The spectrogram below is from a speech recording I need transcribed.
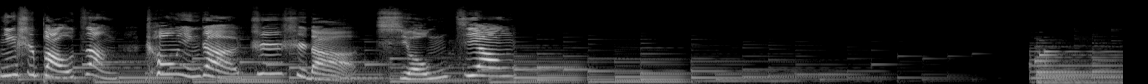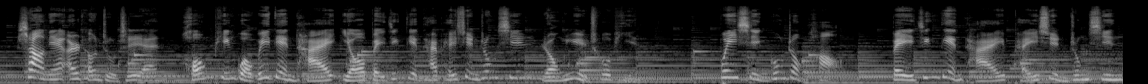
您是宝藏，充盈着知识的琼浆。少年儿童主持人，红苹果微电台由北京电台培训中心荣誉出品，微信公众号：北京电台培训中心。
